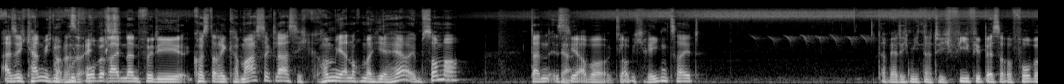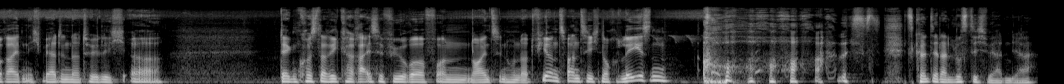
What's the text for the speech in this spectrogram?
Also ich kann mich noch Oder gut so vorbereiten dann für die Costa Rica Masterclass. Ich komme ja noch mal hierher im Sommer. Dann ist Ja. hier aber, glaube ich, Regenzeit. Da werde ich mich natürlich viel, viel besser vorbereiten. Ich werde natürlich äh, den Costa Rica Reiseführer von 1924 noch lesen. Das, das könnte dann lustig werden, ja.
